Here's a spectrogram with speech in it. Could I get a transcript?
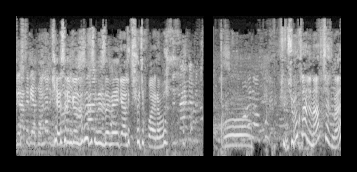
Gösteri yapanlar Kevser'in gözü serisini izlemeye geldik çocuk bayramı. Şu çubuklarla ne yapacaklar?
